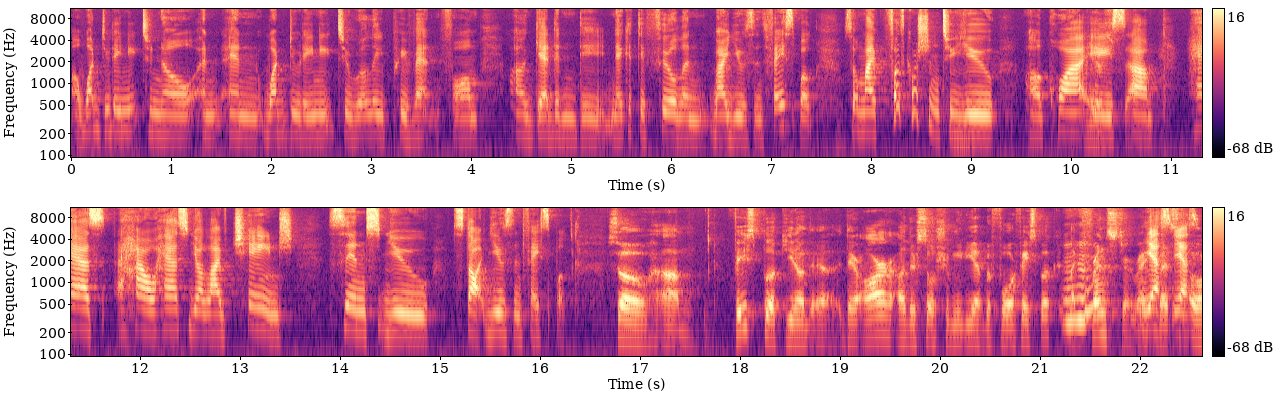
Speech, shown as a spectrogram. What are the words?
uh, what do they need to know and, and what do they need to really prevent from uh, getting the negative feeling by using Facebook. So my first question to mm-hmm. you, uh, Khoa, yes. is um, has, how has your life changed since you start using Facebook? So um, Facebook, you know, there, there are other social media before Facebook, mm -hmm. like mm-hmm. Friendster, right? Yes, yes. Or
